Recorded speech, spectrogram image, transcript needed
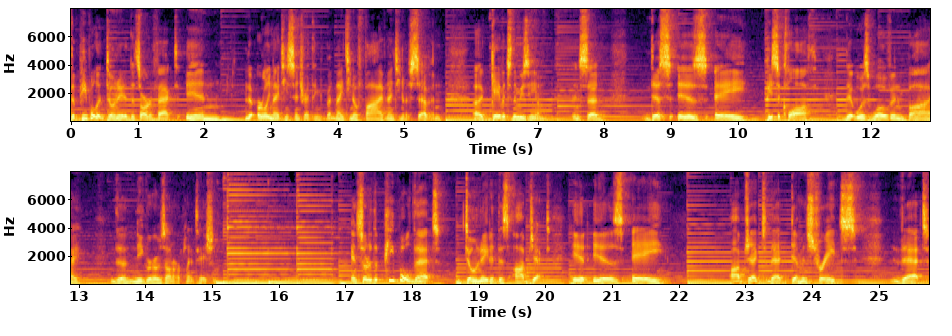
The people that donated this artifact in the early 19th century, I think about 1905, 1907, uh, gave it to the museum and said, This is a piece of cloth that was woven by the Negroes on our plantation. And so, to the people that donated this object, it is a object that demonstrates that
